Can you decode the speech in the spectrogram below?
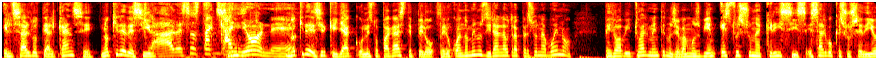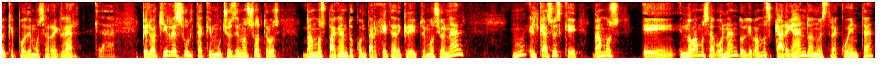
el saldo te alcance. No quiere decir... Claro, eso está Sí. cañón, ¿eh? No quiere decir que ya con esto pagaste, pero, pero cuando menos dirá la otra persona, bueno, pero habitualmente nos llevamos bien. Esto es una crisis, es algo que sucedió y que podemos arreglar. Claro. Pero aquí resulta que muchos de nosotros vamos pagando con tarjeta de crédito emocional. ¿no? El caso es que vamos, eh, no vamos abonando, le vamos cargando a nuestra cuenta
